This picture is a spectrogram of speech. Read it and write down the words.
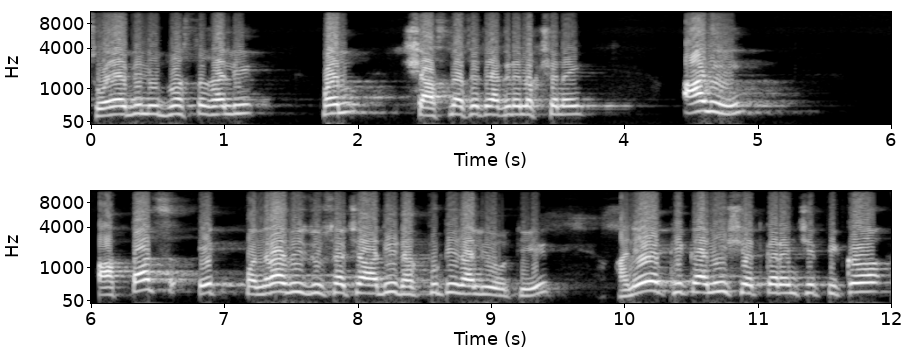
सोयाबीन उद्ध्वस्त झाली पण शासनाचं त्याकडे लक्ष नाही. आणि आताच एक पंधरा वीस दिवसाच्या आधी ढगफुटी झाली होती. अनेक ठिकाणी शेतकऱ्यांची पिकं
